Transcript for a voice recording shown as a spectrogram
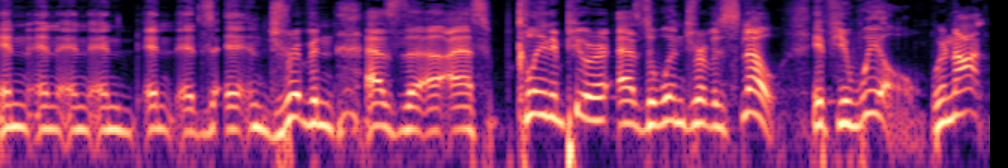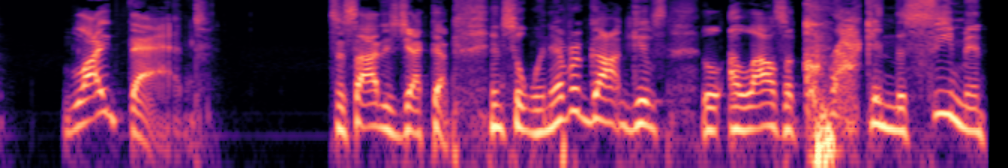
and and and and, and, and, and driven as the uh, as clean and pure as the wind driven snow, if you will. We're not like that. Society's jacked up. And so whenever God gives, allows a crack in the semen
